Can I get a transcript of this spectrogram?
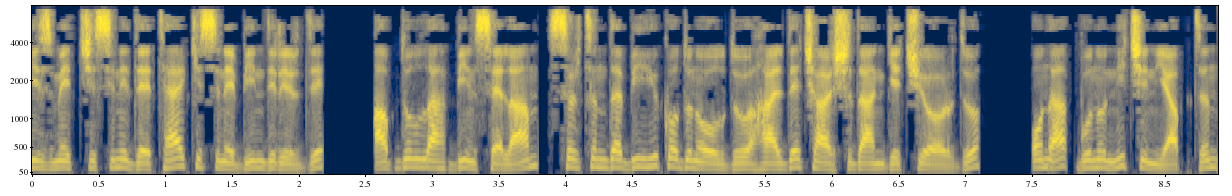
hizmetçisini de terkisine bindirirdi, Abdullah bin Selam, sırtında bir yük odun olduğu halde çarşıdan geçiyordu, ona, bunu niçin yaptın,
